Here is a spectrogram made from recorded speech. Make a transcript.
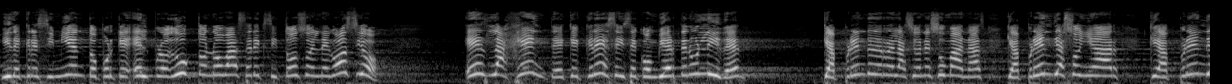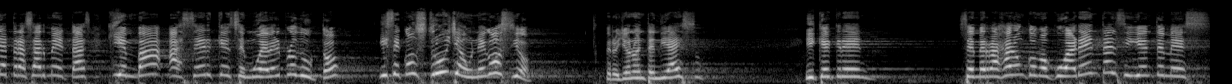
y de crecimiento porque el producto no va a ser exitoso el negocio. Es la gente que crece y se convierte en un líder que aprende de relaciones humanas, que aprende a soñar, que aprende a trazar metas, quien va a hacer que se mueva el producto y se construya un negocio. Pero yo no entendía eso. ¿Y qué creen? Se me rajaron como 40 el siguiente mes.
